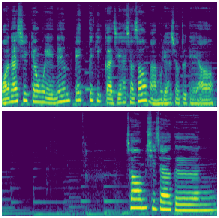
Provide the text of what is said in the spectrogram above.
원하실 경우에는 빼뜨기까지 하셔서 마무리 하셔도 돼요. 처음 시작은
